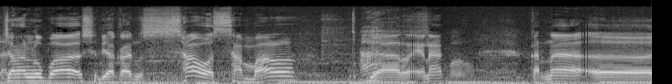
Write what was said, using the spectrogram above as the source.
Dan- jangan lupa sediakan saus sambal Ah. biar enak. Oh, karena eh,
